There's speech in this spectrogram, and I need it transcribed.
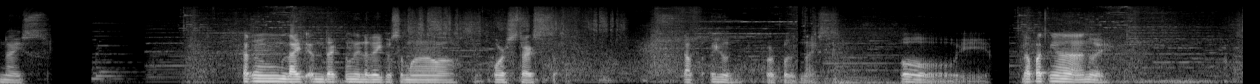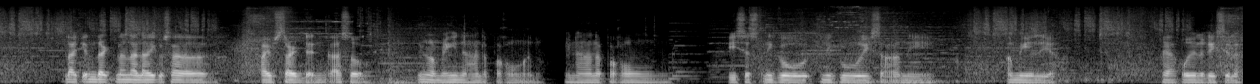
Nice. Takang light and dark ang nilagay ko sa mga 4 stars. Dapat, ayun, purple, nice. Oh, yeah. Dapat nga, ano eh, light and dark na nalagay ko sa 5 star din. Kaso, yun nga, may hinahanap akong ano, hinahanap akong pieces ni, Go, ni Guri sa ni Amelia. Kaya ko nilagay sila.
